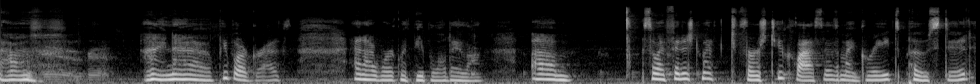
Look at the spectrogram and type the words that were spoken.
Um. I know people are gross, and I work with people all day long. Um, so I finished my first two classes. My grades posted.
